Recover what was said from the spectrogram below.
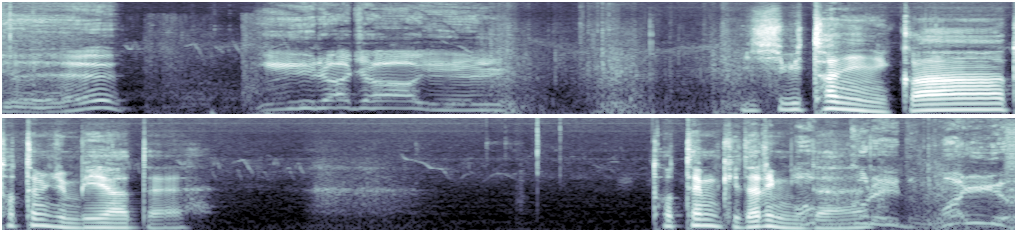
네. 일하자 일. 22턴이니까 토템 준비해야 돼. 토템 기다립니다. 업그레이드 완료.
